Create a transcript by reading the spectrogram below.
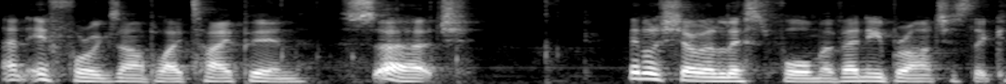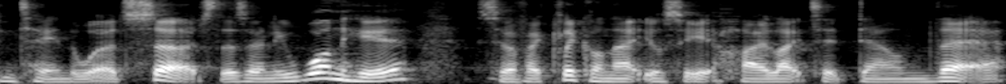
And if, for example, I type in search, it'll show a list form of any branches that contain the word search. There's only one here, so if I click on that, you'll see it highlights it down there.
